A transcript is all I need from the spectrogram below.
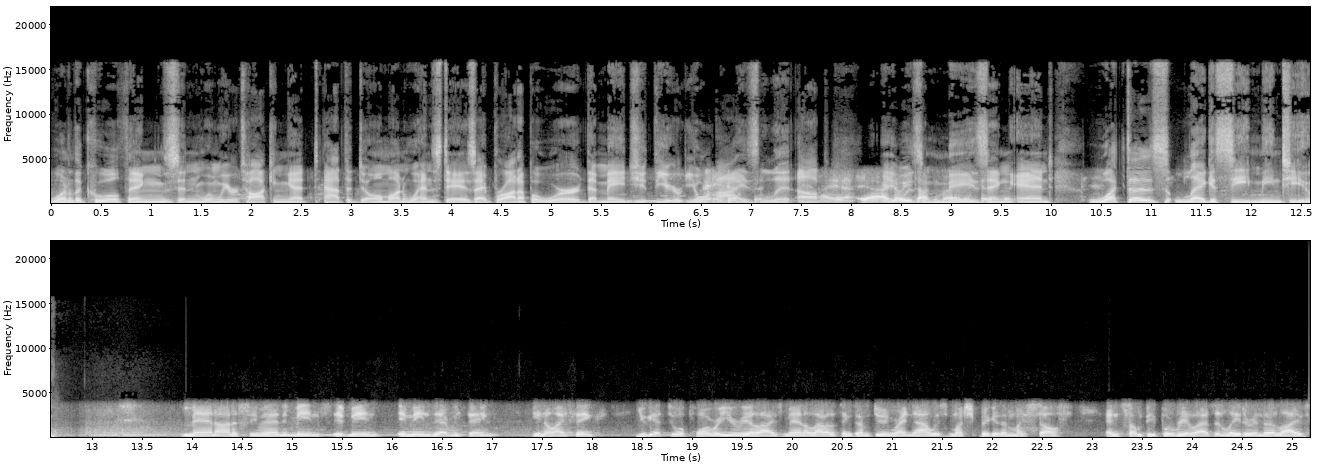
One of the cool things, and when we were talking at, at the Dome on Wednesday, is I brought up a word that made you your, your eyes lit up. I, yeah, I it was amazing. and what does legacy mean to you? Man, honestly, man, it means it means it means everything. You know, I think you get to a point where you realize, man, a lot of the things I'm doing right now is much bigger than myself and some people realize it later in their lives.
